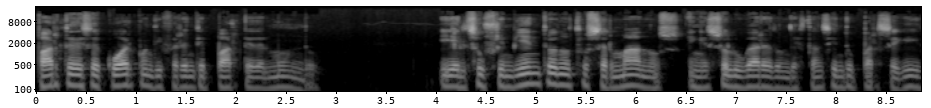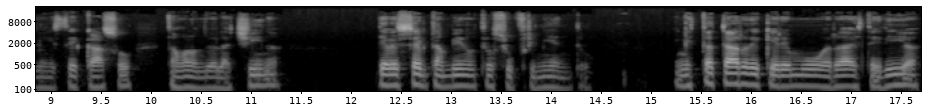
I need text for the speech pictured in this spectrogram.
parte de ese cuerpo en diferentes partes del mundo y el sufrimiento de nuestros hermanos en esos lugares donde están siendo perseguidos, en este caso estamos hablando de la China, debe ser también nuestro sufrimiento. En esta tarde queremos, ¿verdad? este día,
